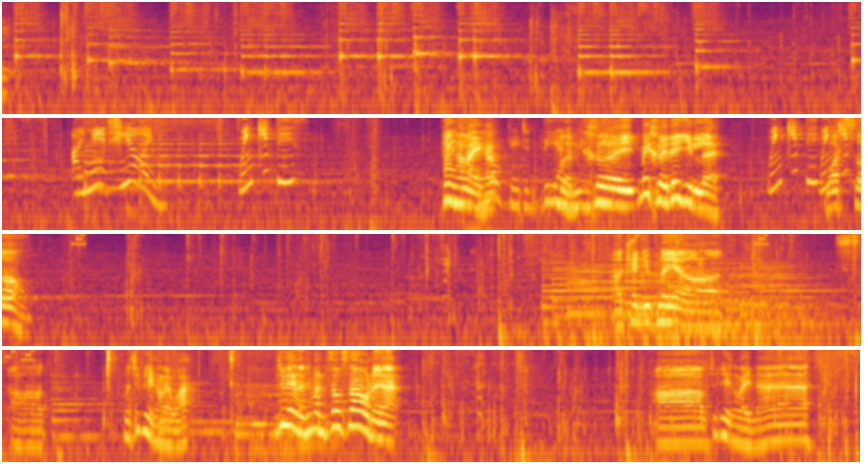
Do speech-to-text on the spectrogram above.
eliminated the เหมือน enemy. เคยไม่เคยได้ยินเลย Winky Pig. What song uh, Can you play uh, uh, มันชื่อเพลงอะไรวะมันชื่อเพลงอะไรที่มันเศร้าๆหน่อยอะอ่าชื่อเพลงอะไรนะ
